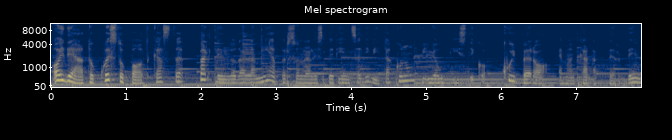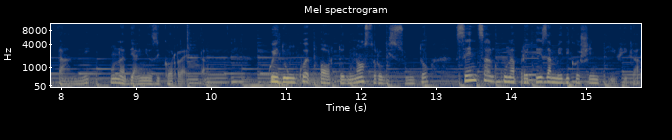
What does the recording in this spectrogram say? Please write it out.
Ho ideato questo podcast partendo dalla mia personale esperienza di vita con un figlio autistico, cui però è mancata per vent'anni una diagnosi corretta. Qui dunque porto il nostro vissuto senza alcuna pretesa medico-scientifica,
